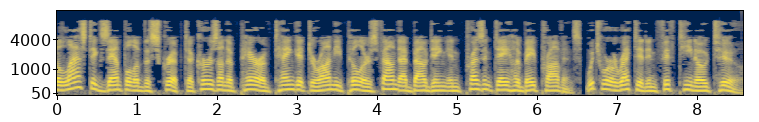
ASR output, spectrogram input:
The last example of the script occurs on a pair of Tangut Dharani pillars found at Baoding in present-day Hebei province, which were erected in 1502.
